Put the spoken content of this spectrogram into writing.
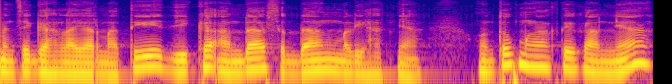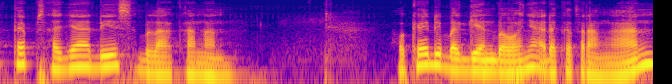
mencegah layar mati jika Anda sedang melihatnya. Untuk mengaktifkannya, tap saja di sebelah kanan. Oke, di bagian bawahnya ada keterangan,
